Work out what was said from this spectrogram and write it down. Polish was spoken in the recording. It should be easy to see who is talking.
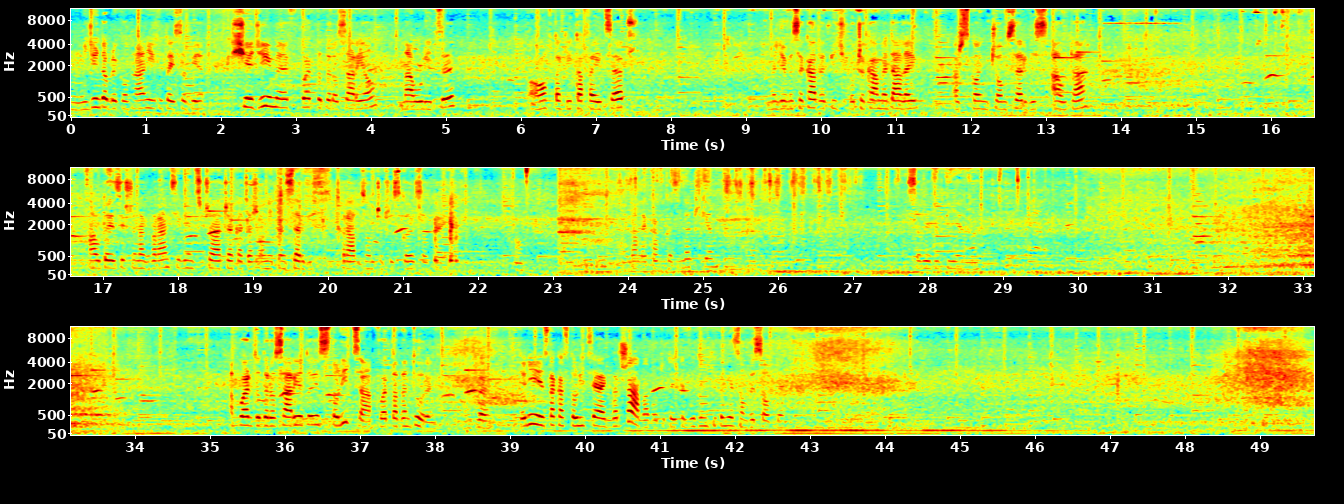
Speaker 1: Mm, Dzień dobry kochani, tutaj sobie siedzimy w Puerto de Rosario na ulicy. O, w takiej kafejce. Będziemy sobie kawę pić, poczekamy dalej, aż skończą serwis auta. Auto jest jeszcze na gwarancji, więc trzeba czekać, aż oni ten serwis sprawdzą, czy wszystko jest ok. O. Damy kawkę z mleczkiem i sobie wypijemy. Puerto de Rosario to jest stolica Fuerteventury. Także to nie jest taka stolica jak Warszawa, bo tutaj te budynki to nie są wysokie.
